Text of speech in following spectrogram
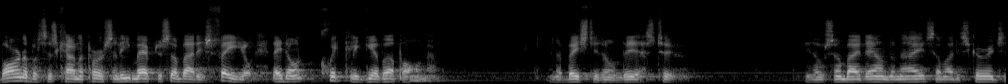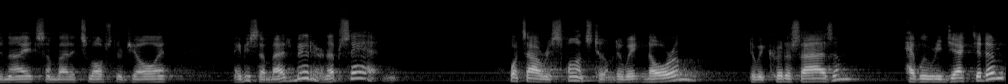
Barnabas is kind of person, even after somebody's failed, they don't quickly give up on them. And I based it on this too. You know, somebody down tonight, somebody discouraged tonight, somebody that's lost their joy. Maybe somebody's bitter and upset. And What's our response to them? Do we ignore them? Do we criticize them? Have we rejected them?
